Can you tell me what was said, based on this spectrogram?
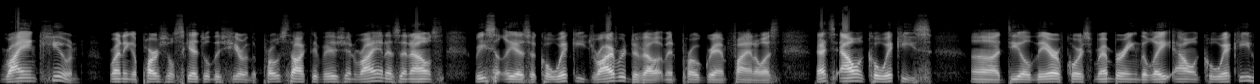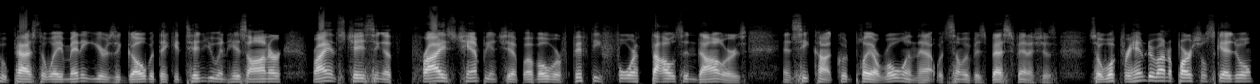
Ryan Kuhn, running a partial schedule this year in the Pro Stock division. Ryan has announced recently as a Kulwicki Driver Development Program finalist. That's Alan Kulwicki's uh, deal there. Of course, remembering the late Alan Kulwicki, who passed away many years ago, but they continue in his honor. Ryan's chasing a prize championship of over $54,000, and Seekonk could play a role in that with some of his best finishes. So look for him to run a partial schedule.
